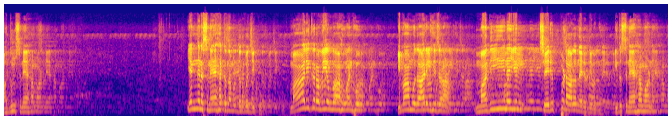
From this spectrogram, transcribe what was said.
അതും സ്നേഹമാണ്. എങ്ങനെ സ്നേഹത്തെ നമ്മൾ നിർവചിക്കും? മാലിക് റളിയല്ലാഹു അൻഹു ഇമാമു ദാരിൽ ഹിജറ മദീനയിൽ ചെരുപ്പിടാതെ നിരന്നിരുന്നു. ഇത് സ്നേഹമാണ്.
